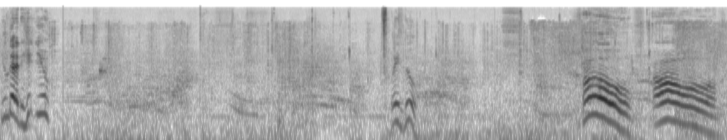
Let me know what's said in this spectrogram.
You let it hit you? What do you do? Oh! Oh!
